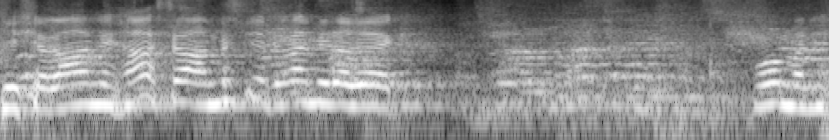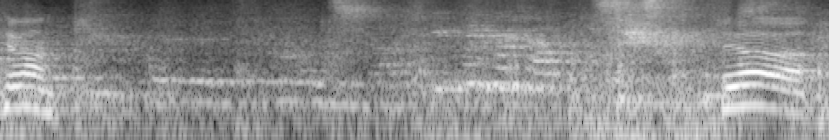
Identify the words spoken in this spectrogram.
Nicht heran, hast du an, bist du drei Meter weg. Wollen wir nicht heran. Ja.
